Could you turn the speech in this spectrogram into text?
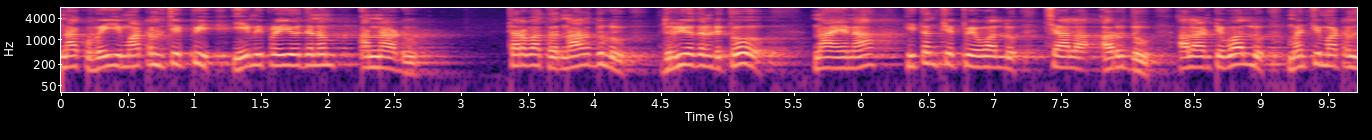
నాకు వెయ్యి మాటలు చెప్పి ఏమి ప్రయోజనం? అన్నాడు. తర్వాత నారదుడు దుర్యోధనుడితో నాయన హితం చెప్పేవాళ్ళు చాలా అరుదు. అలాంటి వాళ్ళు మంచి మాటలు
